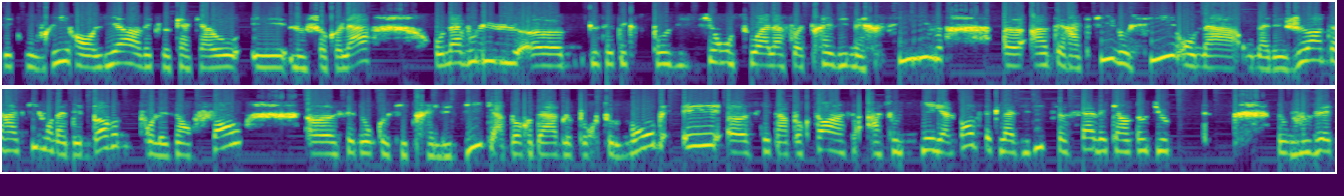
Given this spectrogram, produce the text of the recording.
découvrir en lien avec le cacao et le chocolat. On a voulu euh, que cette exposition soit à la fois très immersive, euh, interactive aussi. On a, on a des jeux interactifs, on a des bornes pour les enfants. Euh, c'est donc aussi très ludique, abordable pour tout le monde. Et ce qui est important à, à souligner également, c'est que la visite se fait avec un audio guide. Donc vous êtes,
